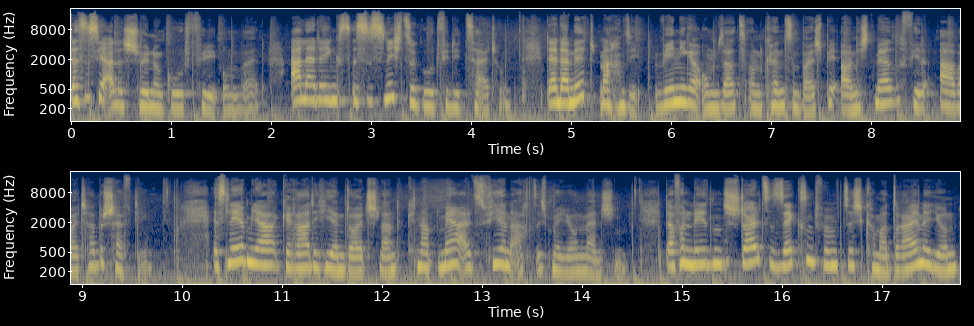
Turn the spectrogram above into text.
Das ist ja alles schön und gut für die Umwelt. Allerdings ist es nicht so gut für die Zeitung. Denn damit machen sie weniger Umsatz und können zum Beispiel auch nicht mehr so viele Arbeiter beschäftigen. Es leben ja gerade hier in Deutschland knapp mehr als 84 Millionen Menschen. Davon lesen stolze 56,3 Millionen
